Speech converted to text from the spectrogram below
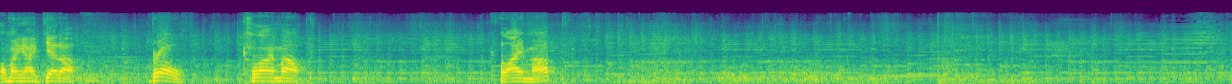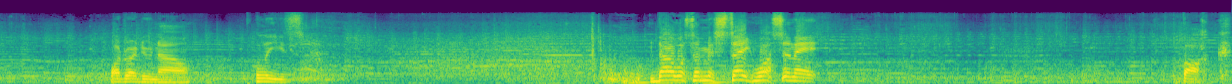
Oh my god, get up. Bro, climb up. Climb up? What do I do now? Please. That was a mistake, wasn't it? Fuck.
